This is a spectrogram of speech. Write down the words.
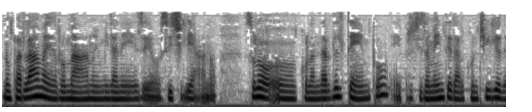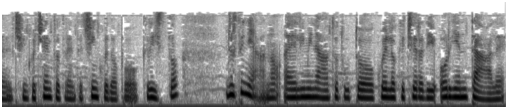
non parlava in romano, in milanese o siciliano, solo eh, con l'andare del tempo, e precisamente dal concilio del 535 d.C., Giustiniano ha eliminato tutto quello che c'era di orientale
